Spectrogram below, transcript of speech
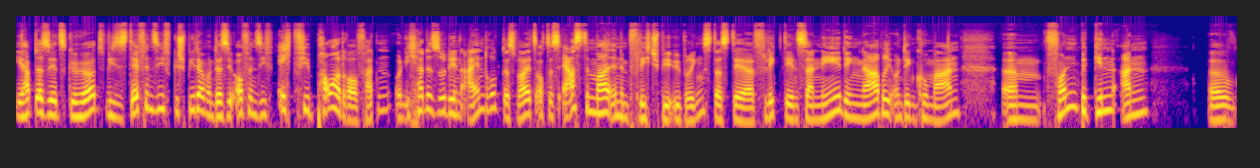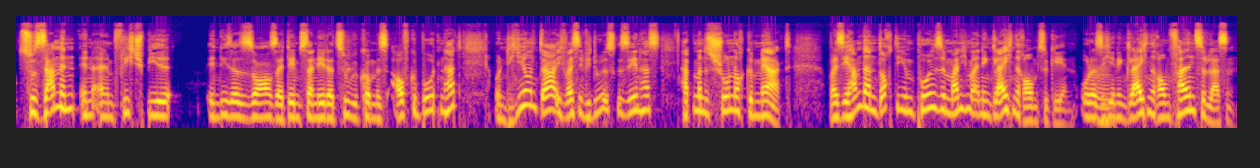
Ihr habt also jetzt gehört, wie sie es defensiv gespielt haben und dass sie offensiv echt viel Power drauf hatten. Und ich hatte so den Eindruck, das war jetzt auch das erste Mal in einem Pflichtspiel übrigens, dass der Flick den Sané, den Gnabry und den Koman ähm, von Beginn an äh, zusammen in einem Pflichtspiel in dieser Saison, seitdem Sané dazugekommen ist, aufgeboten hat. Und hier und da, ich weiß nicht, wie du das gesehen hast, hat man es schon noch gemerkt. Weil sie haben dann doch die Impulse, manchmal in den gleichen Raum zu gehen oder mhm. sich in den gleichen Raum fallen zu lassen.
